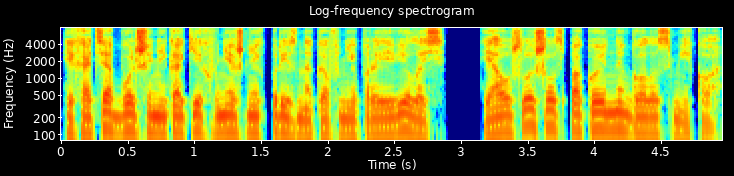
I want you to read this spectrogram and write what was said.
и хотя больше никаких внешних признаков не проявилось, я услышал спокойный голос Мико.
